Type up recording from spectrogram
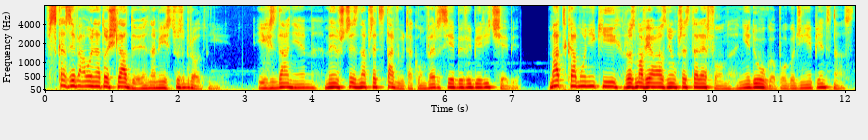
Wskazywały na to ślady na miejscu zbrodni. Ich zdaniem mężczyzna przedstawił taką wersję, by wybielić siebie. Matka Moniki rozmawiała z nią przez telefon niedługo po godzinie 15.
